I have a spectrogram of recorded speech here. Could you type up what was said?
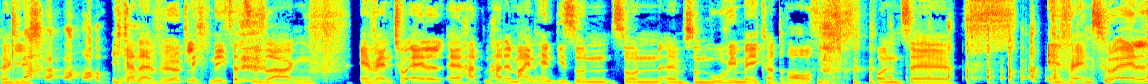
Wirklich. Ich kann da wirklich nichts dazu sagen. Eventuell äh, hat, hatte mein Handy so ein, so ein, ähm, so ein Movie Maker drauf. Und äh, eventuell,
